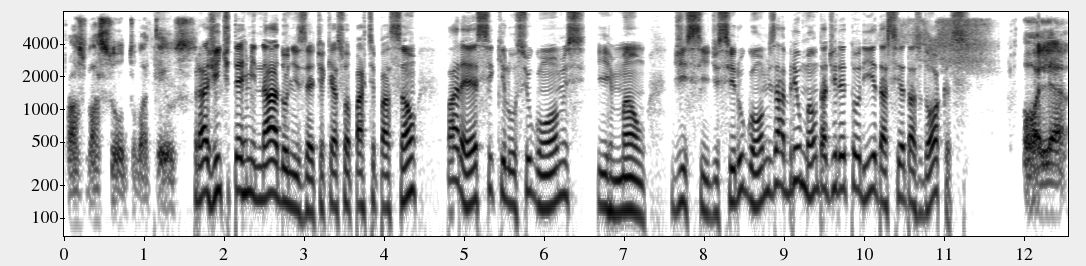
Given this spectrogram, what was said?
Próximo assunto, Matheus. Para a gente terminar, Donizete, aqui a sua participação, parece que Lúcio Gomes, irmão de Cid Ciro Gomes, abriu mão da diretoria da Cia das Docas. Olha,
